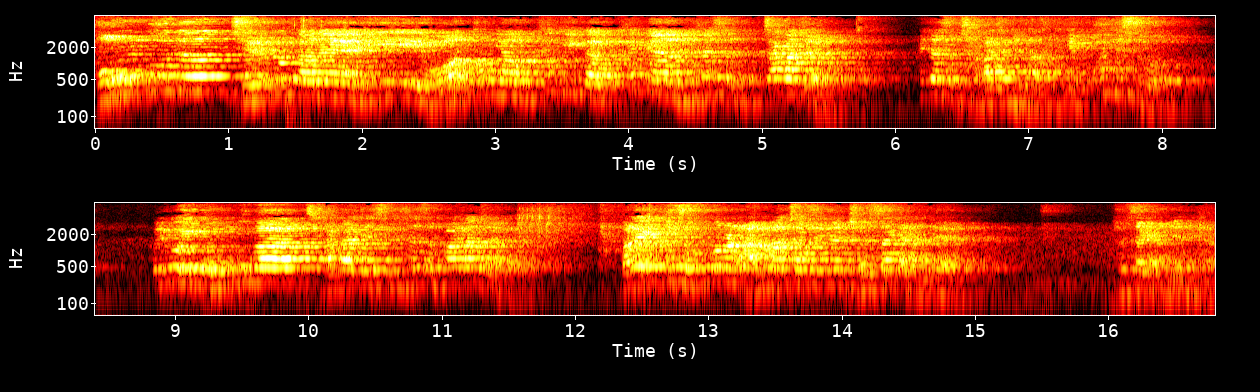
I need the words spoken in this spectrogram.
공구든 재료든 간에 이 원통형 크기가 크면 회전수는 작아져요. 회전수는 작아집니다. 이게 쿼티스로. 그리고 이 공구가 작아질수록 회전수는 빨라져요. 만약에 그 조건을 안 맞춰주면 절삭이 안 돼요. 절삭이 안 됩니다.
